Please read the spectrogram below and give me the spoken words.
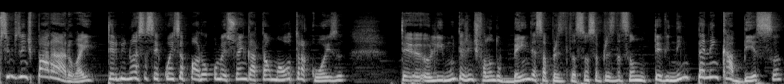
simplesmente pararam. Aí terminou essa sequência, parou, começou a engatar uma outra coisa. Eu li muita gente falando bem dessa apresentação. Essa apresentação não teve nem pé nem cabeça.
